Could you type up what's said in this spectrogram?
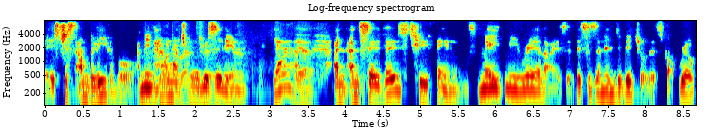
it's just unbelievable i mean how much more resilient yeah. yeah. And and so those two things made me realize that this is an individual that's got real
